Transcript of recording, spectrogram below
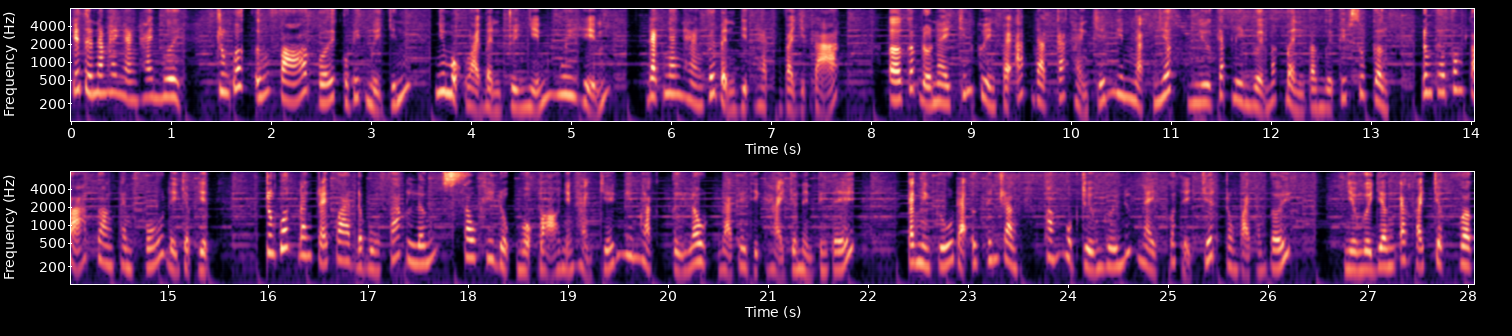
Kể từ năm 2020, Trung Quốc ứng phó với COVID-19 như một loại bệnh truyền nhiễm nguy hiểm, đặt ngang hàng với bệnh dịch hạch và dịch tả. Ở cấp độ này, chính quyền phải áp đặt các hạn chế nghiêm ngặt nhất như cách ly người mắc bệnh và người tiếp xúc gần, đồng thời phong tỏa toàn thành phố để dập dịch. Trung Quốc đang trải qua đợt bùng phát lớn sau khi đột ngột bỏ những hạn chế nghiêm ngặt từ lâu đã gây thiệt hại cho nền kinh tế. Các nghiên cứu đã ước tính rằng khoảng 1 triệu người nước này có thể chết trong vài tháng tới. Nhiều người dân đang phải chật vật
